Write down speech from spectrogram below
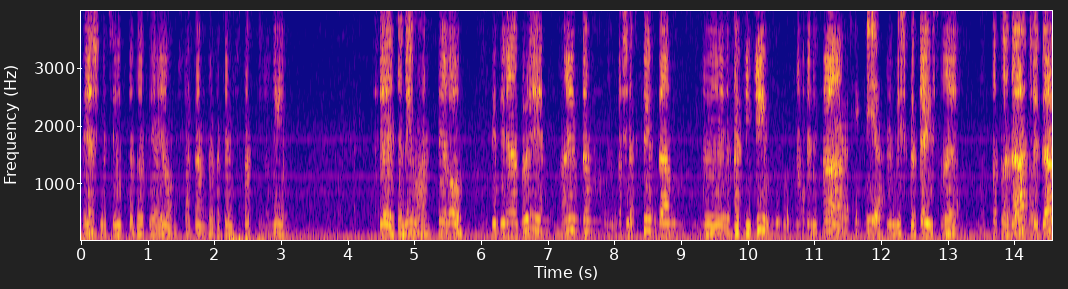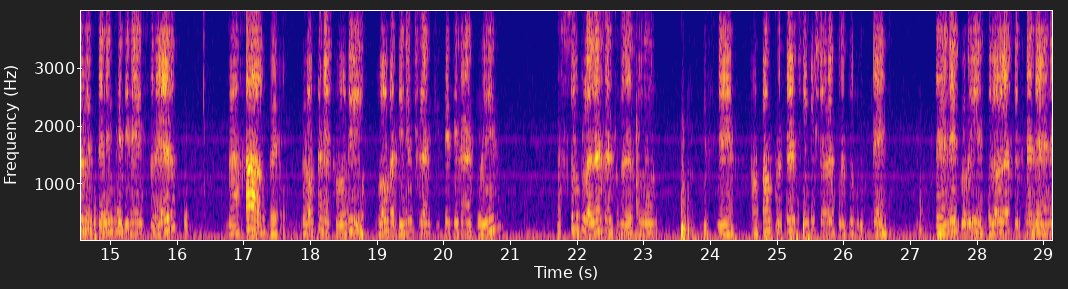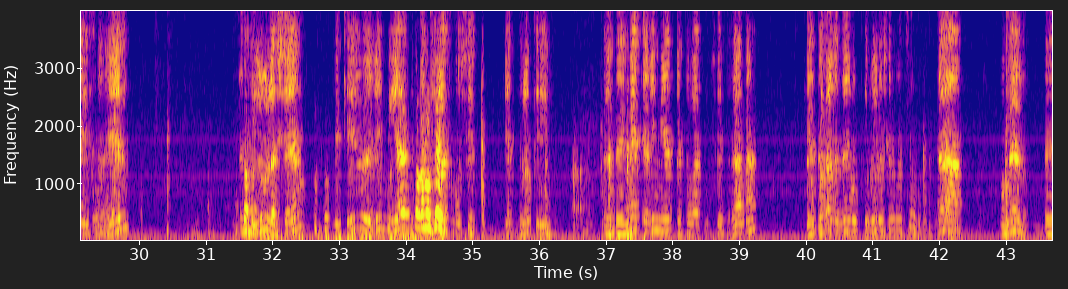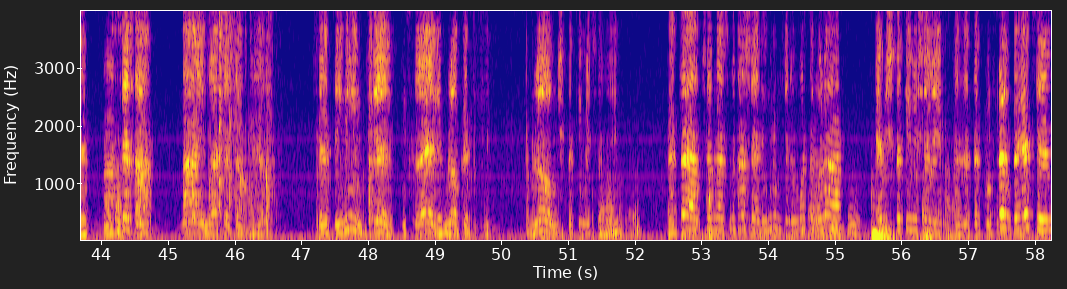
ויש מציאות כזאת היום, שגם בבתי משפט חילוניים, שדנים על פי רוב לפי דיני הגויים, הם גם משתפים גם אה, הגיגים, מה שנקרא, במשפטי ישראל. אז צריך לדעת שגם אם דנים כדיני ישראל, מאחר ובאופן עקרוני רוב הדינים שלהם כפי דיני הגויים, אסור ללכת ולדון לפניהם. הרמב"ם כותב שמי שהולך לדון לפני דייני גויים ולא הולך לפני דייני ישראל, זה חילול השם, וכאילו הרים יד בתורת משה. כן? זה לא כאילו. אלא באמת הרים יד בתורת משה. ולמה? כי הדבר הזה הוא חילול השם עצום. אתה אומר במעשיך, מה האמרה שאתה אומר? שהדינים של ישראל הם לא כדין, הם לא משפטים ישרים, ואתה חושב לעצמך שהדינים של אומות העולם הם משפטים ישרים. אז אתה כופר בעצם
